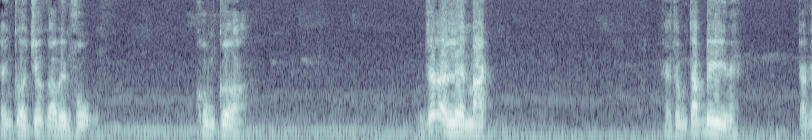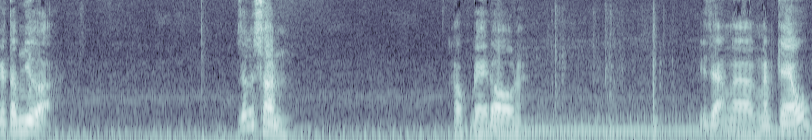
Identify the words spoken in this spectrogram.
cánh cửa trước ở bên phụ. Khung cửa rất là liền mạch. Hệ thống tabi này, các cái tấm nhựa rất là sần. Học để đồ này. Cái dạng là ngăn kéo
